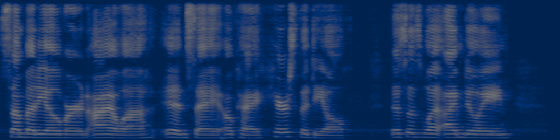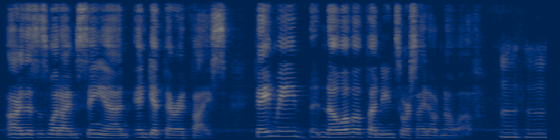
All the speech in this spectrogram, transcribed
somebody over in Iowa and say, okay, here's the deal. This is what I'm doing, or this is what I'm seeing, and get their advice. they may know of a funding source I don't know of. Mm-hmm.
